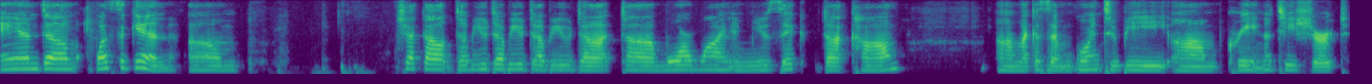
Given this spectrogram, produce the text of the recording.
And um, once again, um, check out www.moorewineandmusic.com. Um, like I said, I'm going to be um, creating a t shirt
